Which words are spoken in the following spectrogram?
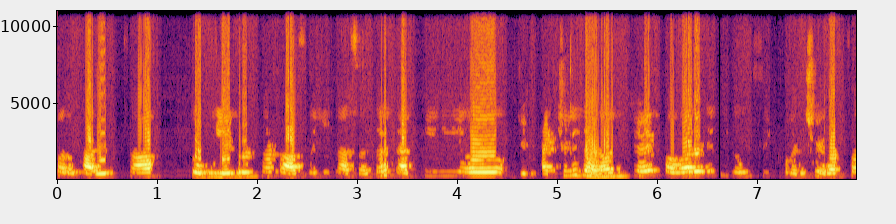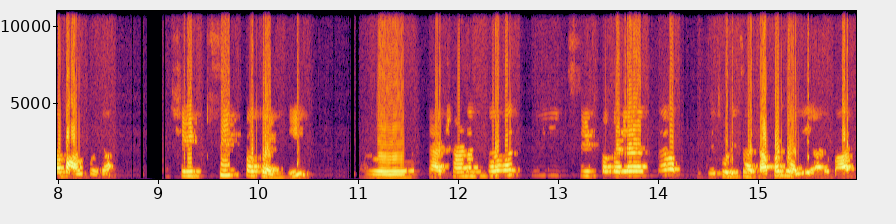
परकाळीचा तो बुलेट रनचा त्रास बघितला असेल तर त्यात ती ऍक्च्युली म्हणजे धनंजय पवार आणि ती जाऊन सीट पकडली शेवटचा भाग बघा सीट सीट पकडली. त्याच्यानंतर ती सीट पकडल्यानंतर म्हणजे थोडी झटापट झाली. अरबाज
